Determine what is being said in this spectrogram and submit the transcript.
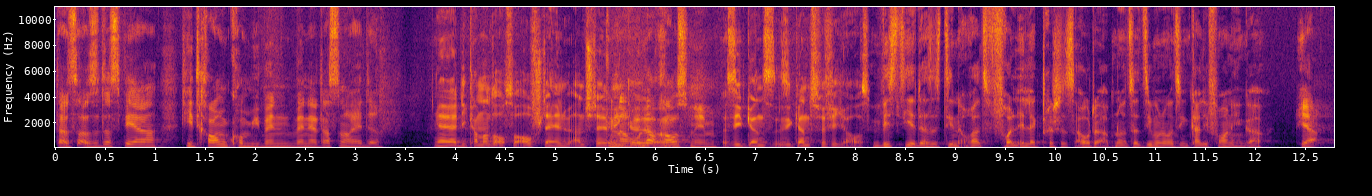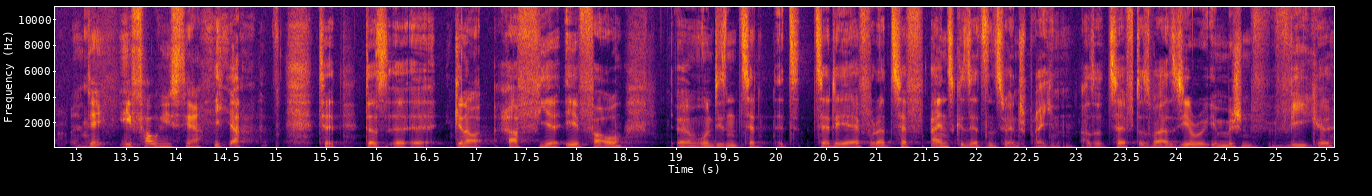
Das, also das wäre die Traumkombi, wenn, wenn er das noch hätte. Ja, ja, die kann man so auch so aufstellen, Anstellwinkel. Genau, und auch rausnehmen. Das sieht ganz, sieht ganz pfiffig aus. Wisst ihr, dass es den auch als vollelektrisches Auto ab 1997 in Kalifornien gab? Ja, der EV hieß der. Ja, das, äh, äh genau, RAV4 EV. Ähm, und diesen Z ZEF oder CEF-1-Gesetzen zu entsprechen. Also CEF, das war Zero Emission Vehicle.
